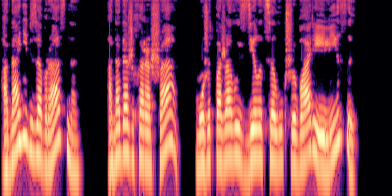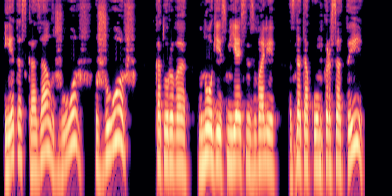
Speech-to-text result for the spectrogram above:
Она не безобразна? Она даже хороша? Может, пожалуй, сделаться лучше Вари и Лизы?» И это сказал Жорж, Жорж, которого многие, смеясь, называли знатоком красоты,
